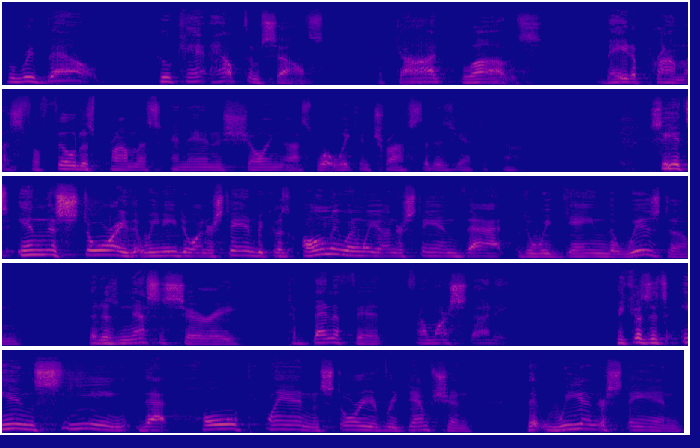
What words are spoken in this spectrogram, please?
who rebelled, who can't help themselves. But God loves made a promise, fulfilled his promise, and then is showing us what we can trust that is yet to come. See, it's in this story that we need to understand because only when we understand that do we gain the wisdom that is necessary to benefit from our study. Because it's in seeing that whole plan and story of redemption that we understand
